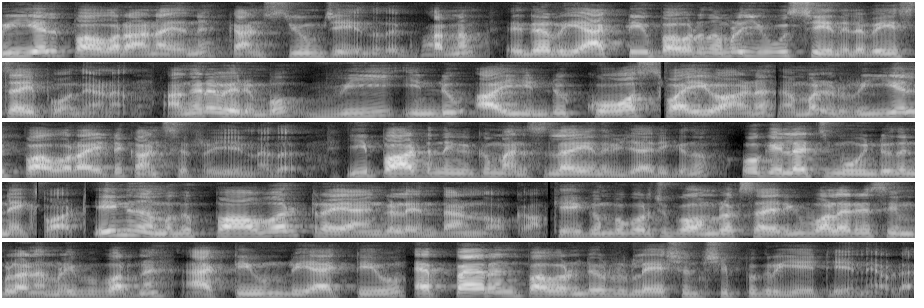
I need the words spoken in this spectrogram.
റിയൽ പവർ ആണ് അതിന് കൺസ്യൂം ചെയ്യുന്നത്. കാരണം ഇതിന്റെ റിയാക്റ്റീവ് പവർ നമ്മൾ യൂസ് ചെയ്യുന്നില്ല വേസ്റ്റ് ആയി പോകുന്നതാണ്. അങ്ങനെ വരുമ്പോൾ V into I into cos phi ആണ് നമ്മൾ റിയൽ പവർ ആയിട്ട് കൺസിഡർ ചെയ്യുന്നത്. ഈ പാട്ട് നിങ്ങൾക്ക് മനസ്സിലായി എന്ന് വിചാരിക്കുന്നു. Okay let's move into the next part ഇനി നമുക്ക് പവർ ട്രയാങ്കിൾ എന്താണെന്ന് നോക്കാം. കേൾക്കുമ്പോൾ കുറച്ച് കോംപ്ലക്സ് ആയിരിക്കും. വളരെ സിമ്പിൾ ആണ്. നമ്മളിപ്പോൾ പറഞ്ഞ ആക്റ്റീവും റിയാക്റ്റീവും അപ്പാരൻ പവറിന്റെ ഒരു റിലേഷൻഷിപ്പ് ക്രിയേറ്റ് ചെയ്യുന്നത് അവിടെ.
